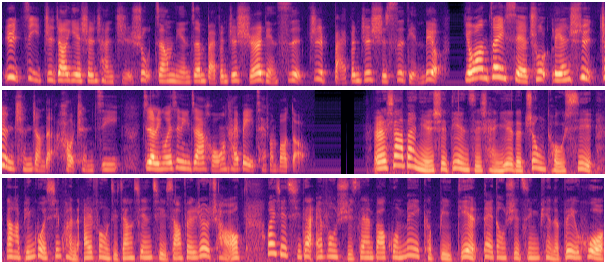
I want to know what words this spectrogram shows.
预计制造业生产指数将年增百分之十二点四至百分之十四点六。有望再写出连续正成长的好成绩。记者林维斯林家宏台北采访报道。而下半年是电子产业的重头戏，那苹果新款的 iPhone 即将掀起消费热潮，外界期待 iPhone 十三包括 Mac 笔电带动式晶片的备货，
